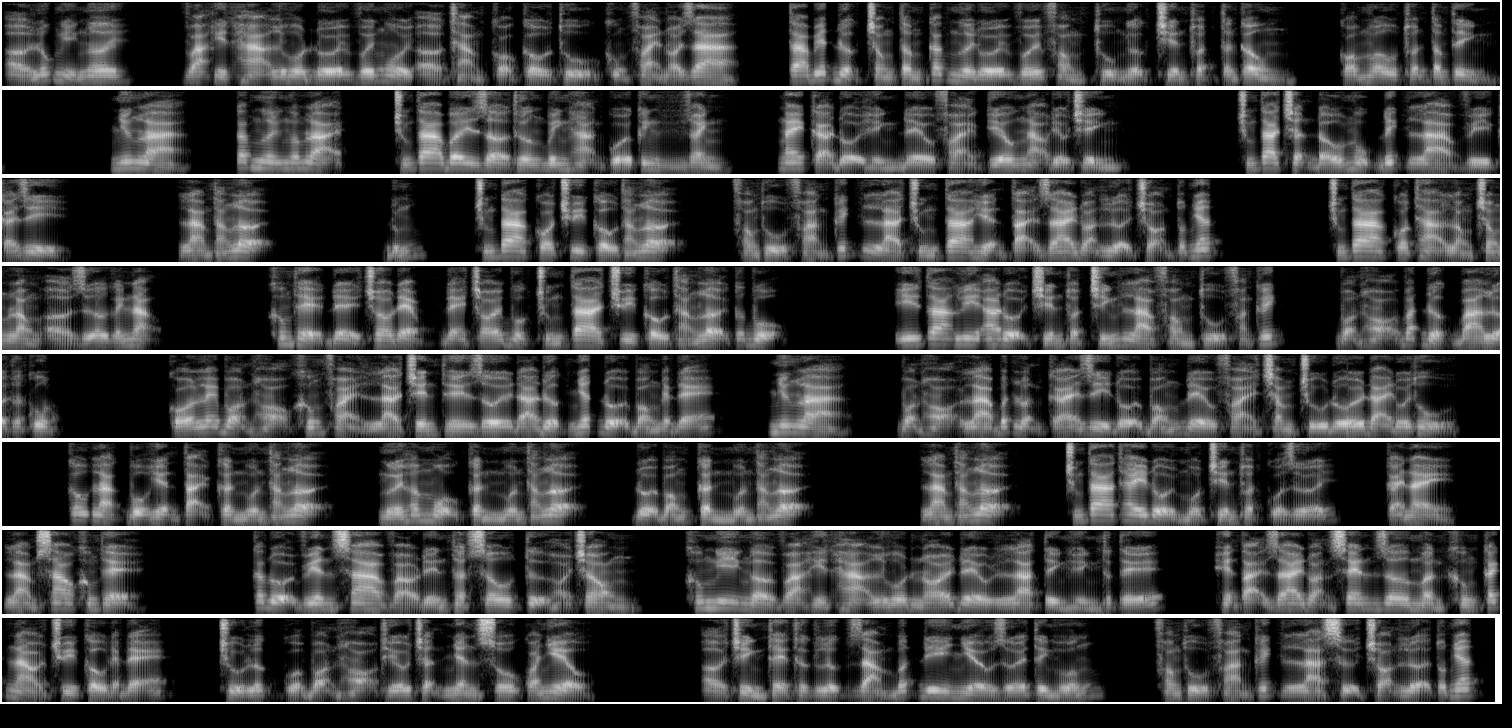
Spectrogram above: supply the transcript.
ở lúc nghỉ ngơi và thịt hạ lưu đối với ngồi ở thảm cỏ cầu thủ cũng phải nói ra, ta biết được trong tâm các ngươi đối với phòng thủ ngược chiến thuật tấn công, có mâu thuẫn tâm tình. Nhưng là, các ngươi ngẫm lại, chúng ta bây giờ thương binh hạn cuối kinh doanh, ngay cả đội hình đều phải kiêu ngạo điều chỉnh. Chúng ta trận đấu mục đích là vì cái gì? Làm thắng lợi. Đúng, chúng ta có truy cầu thắng lợi, phòng thủ phản kích là chúng ta hiện tại giai đoạn lựa chọn tốt nhất. Chúng ta có thả lòng trong lòng ở giữa gánh nặng, không thể để cho đẹp để trói buộc chúng ta truy cầu thắng lợi cước bộ. Italia đội chiến thuật chính là phòng thủ phản kích bọn họ bắt được ba lượt cúp. Có lẽ bọn họ không phải là trên thế giới đã được nhất đội bóng đẹp đẽ, nhưng là, bọn họ là bất luận cái gì đội bóng đều phải chăm chú đối đại đối thủ. Câu lạc bộ hiện tại cần muốn thắng lợi, người hâm mộ cần muốn thắng lợi, đội bóng cần muốn thắng lợi. Làm thắng lợi, chúng ta thay đổi một chiến thuật của dưới, cái này, làm sao không thể? Các đội viên xa vào đến thật sâu tự hỏi trong, không nghi ngờ và hít hạ luôn nói đều là tình hình thực tế, hiện tại giai đoạn Senzerman không cách nào truy cầu đẹp đẽ, chủ lực của bọn họ thiếu trận nhân số quá nhiều. Ở chỉnh thể thực lực giảm bớt đi nhiều dưới tình huống phòng thủ phản kích là sự chọn lựa tốt nhất.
